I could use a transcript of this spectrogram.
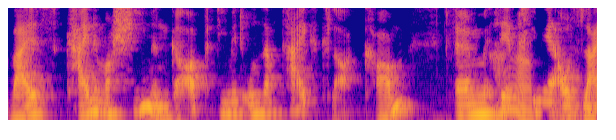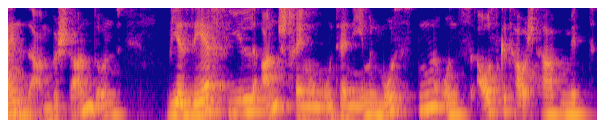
weil es keine Maschinen gab, die mit unserem Teig klarkamen, ähm, ah. der primär aus Leinsamen bestand und wir sehr viel Anstrengung unternehmen mussten, uns ausgetauscht haben mit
